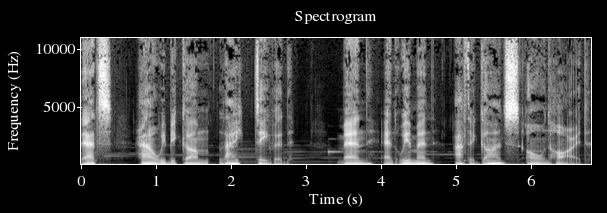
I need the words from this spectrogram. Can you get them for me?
That's how we become like David, men and women after God's own heart.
